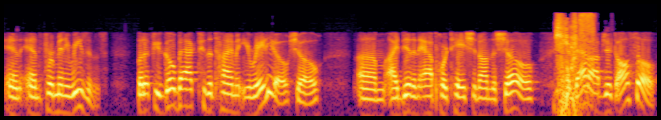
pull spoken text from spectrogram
Uh, and and for many reasons. But if you go back to the time at your radio show, um, I did an apportation on the show, yes. and that object also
